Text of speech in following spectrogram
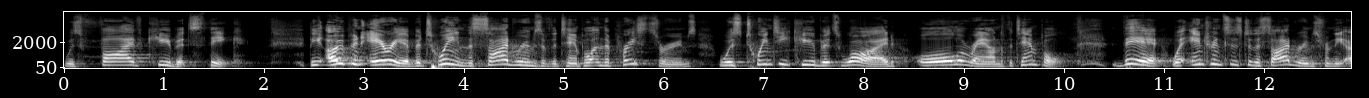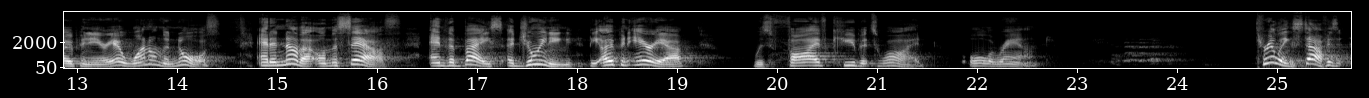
was five cubits thick. The open area between the side rooms of the temple and the priest's rooms was 20 cubits wide all around the temple. There were entrances to the side rooms from the open area, one on the north and another on the south, and the base adjoining the open area was five cubits wide all around. Thrilling stuff, isn't it?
